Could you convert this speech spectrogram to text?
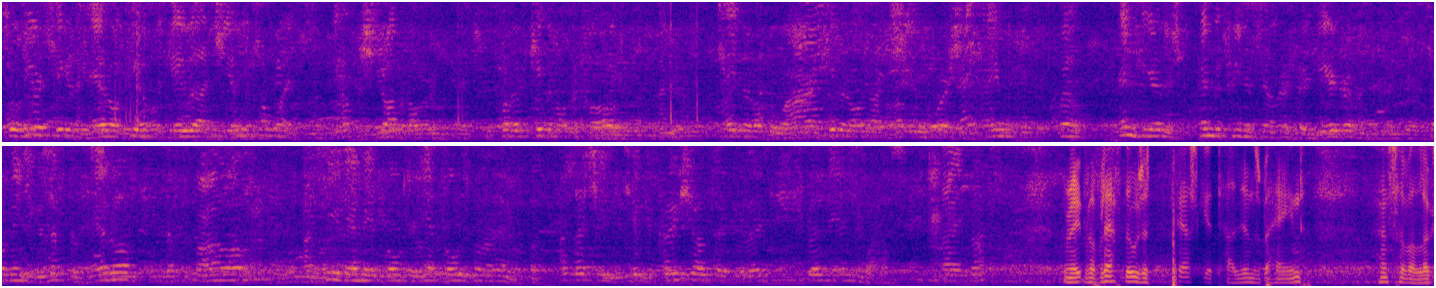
So if you're taking the head off, you have to deal with that chain in some way. You have to strap it up and put it, keep it on the cog and tighten it up with wire and keep it on that chain course as time. Well, in here, there's in between the cylinders, they're gear driven. So it means you can lift the head off, lift the barrel off, and see them eight bolts, there's eight bolts going in. That lets you take crank shaft out without splitting the engine. Now, that's Right, we've left those pesky Italians behind. Let's have a look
